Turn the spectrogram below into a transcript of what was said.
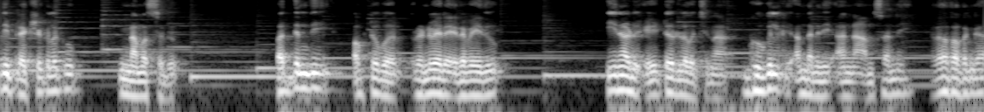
గణపతి ప్రేక్షకులకు నమస్సులు. పద్దెనిమిది అక్టోబర్ రెండు వేల ఇరవై ఐదు ఈనాడు ఎడిటోర్లో వచ్చిన గూగుల్కి అందనిది అన్న అంశాన్ని యథాతథంగా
